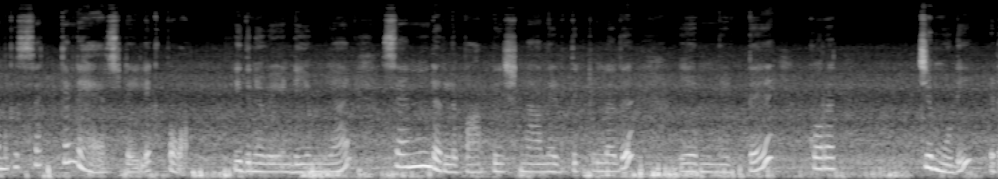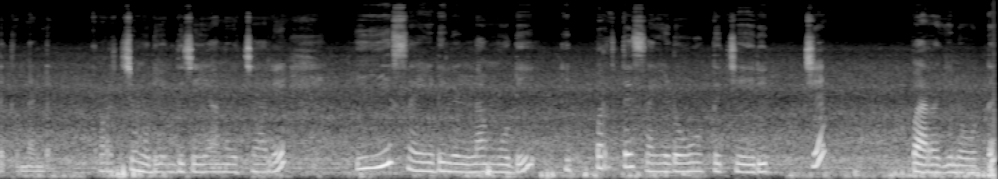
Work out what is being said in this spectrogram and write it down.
നമുക്ക് സെക്കൻഡ് ഹെയർ സ്റ്റൈലിലേക്ക് പോവാം. ഇതിനു വേണ്ടിയും ഞാൻ സെന്ററിൽ പാർട്ടീഷനാണ് എടുത്തിട്ടുള്ളത്. എന്നിട്ട് കുറച്ച് മുടി എടുക്കുന്നുണ്ട്. കുറച്ച് മുടി എന്ത് ചെയ്യാന്ന് വെച്ചാൽ ഈ സൈഡിലുള്ള മുടി ഇപ്പുറത്തെ സൈഡോട്ട് ചെരിച്ച് പിറകിലോട്ട്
